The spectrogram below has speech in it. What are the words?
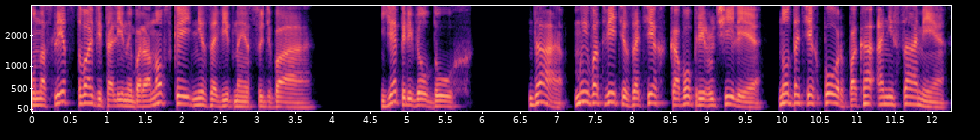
У наследства Виталины Барановской незавидная судьба. Я перевел дух. Да, мы в ответе за тех, кого приручили, но до тех пор, пока они сами,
